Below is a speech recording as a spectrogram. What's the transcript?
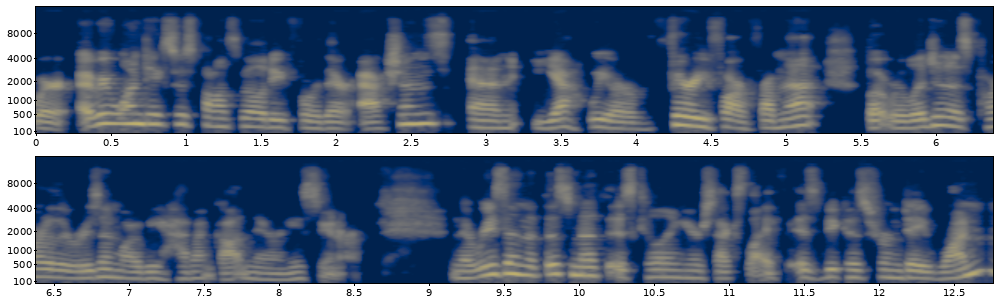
where everyone takes responsibility for their actions. And yeah, we are very far from that, but religion is part of the reason why we haven't gotten there any sooner. And the reason that this myth is killing your sex life is because from day one,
